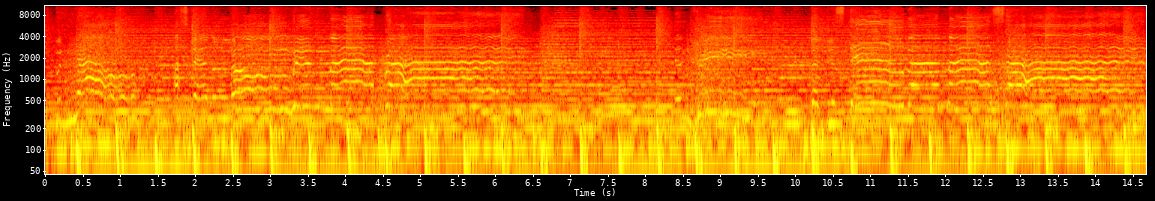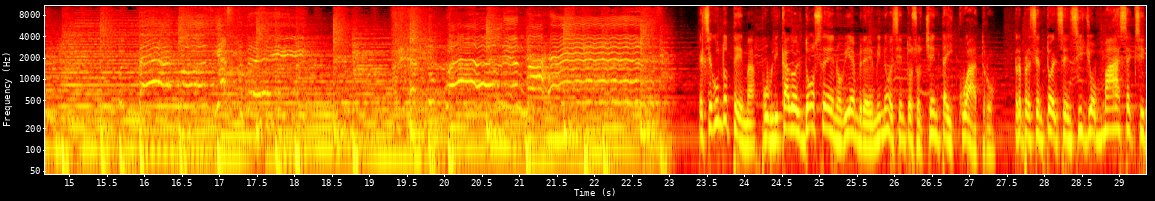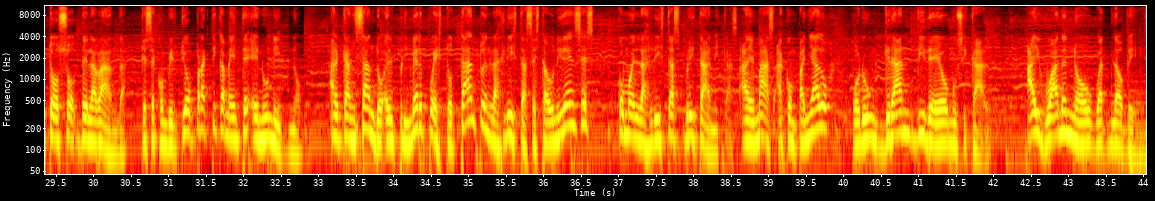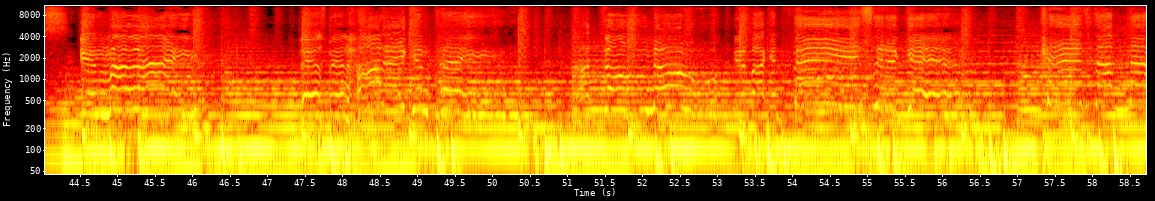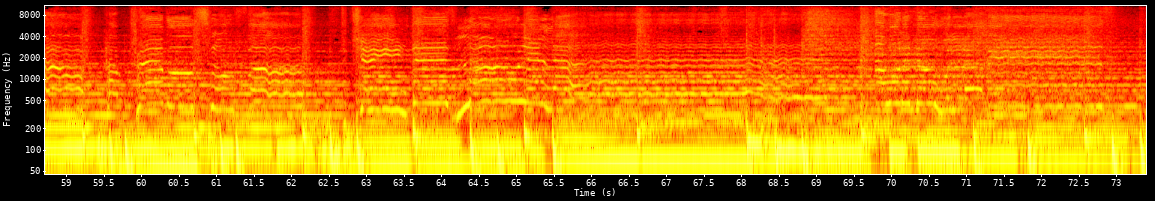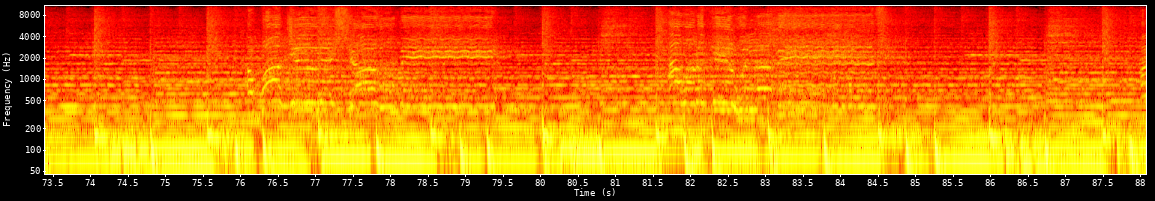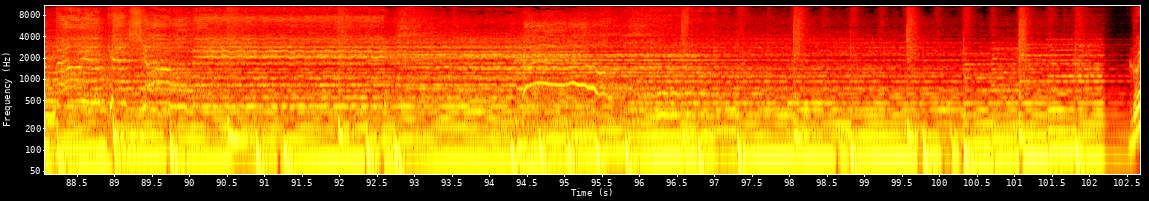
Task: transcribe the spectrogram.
El segundo tema, publicado el 12 de noviembre de 1984, representó el sencillo más exitoso de la banda, que se convirtió prácticamente en un himno, alcanzando el primer puesto tanto en las listas estadounidenses como en las listas británicas, además acompañado por un gran video musical. I Wanna Know What Love Is.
